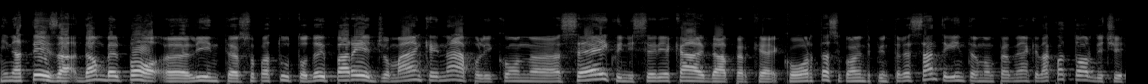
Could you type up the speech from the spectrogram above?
in attesa da un bel po' eh, l'Inter, soprattutto del pareggio, ma anche Napoli con 6, eh, quindi serie calda perché corta, sicuramente più interessante. L'Inter non perde neanche da 14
